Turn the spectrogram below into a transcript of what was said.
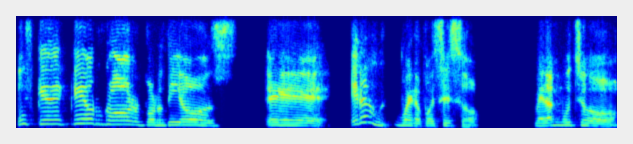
Es que qué horror, por Dios. Eh, eran, bueno, pues eso, me dan mucho,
